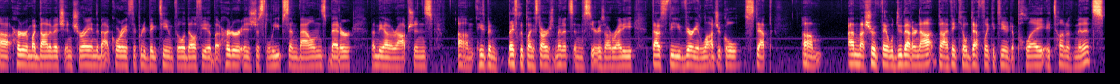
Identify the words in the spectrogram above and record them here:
uh, Huerter, Bogdanovic, and Trae in the backcourt. It's a pretty big team in Philadelphia, but Huerter is just leaps and bounds better than the other options. Um, he's been basically playing starters minutes in the series already. That's the very logical step. Um, I'm not sure if they will do that or not, but I think he'll definitely continue to play a ton of minutes.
